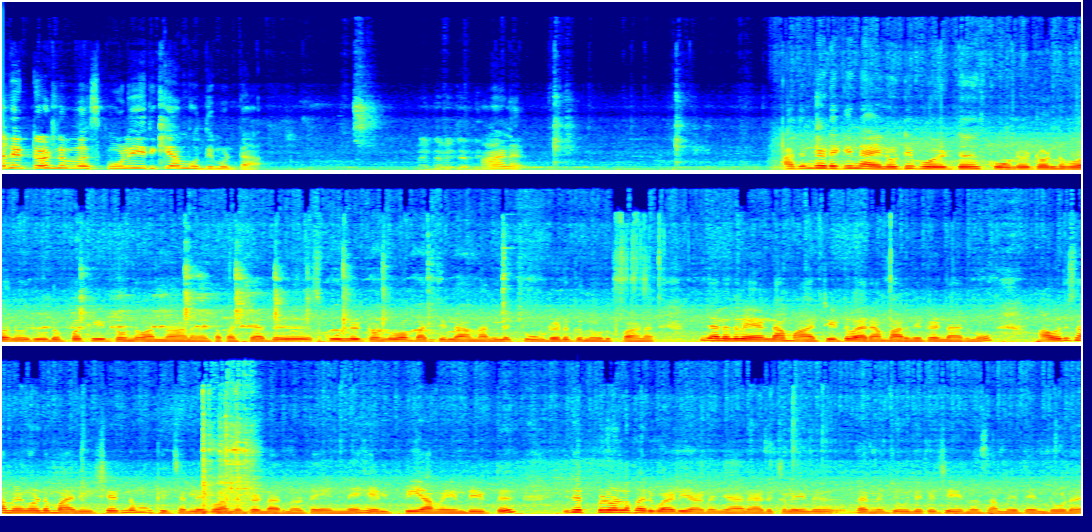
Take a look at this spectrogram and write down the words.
അതിട്ടോണ്ട് സ്കൂളിൽ ഇരിക്കാൻ ബുദ്ധിമുട്ടാ. ആണ്. അതിന്റെ ഇടയ്ക്ക് നൈനൂട്ടി പോയിട്ട് സ്കൂളിൽ ഇട്ടുകൊണ്ട് പോകാൻ ഒരു ഉടുപ്പൊക്കെ ഇട്ടുകൊണ്ട് വന്നതാണ് കേട്ടോ. പക്ഷെ അത് സ്കൂളിൽ ഇട്ടുകൊണ്ട് പോകാൻ പറ്റില്ല. നല്ല ചൂടെടുക്കുന്ന ഉടുപ്പാണ്. ഞാനത് വേണ്ട മാറ്റിയിട്ട് വരാൻ പറഞ്ഞിട്ടുണ്ടായിരുന്നു. ആ ഒരു സമയം കൊണ്ട് മനീഷേട്ടനും കിച്ചണിലേക്ക് വന്നിട്ടുണ്ടായിരുന്നു കേട്ടോ. എന്നെ ഹെൽപ്പ് ചെയ്യാൻ വേണ്ടിയിട്ട്. ഇതെപ്പോഴുള്ള പരിപാടിയാണ്. ഞാൻ അടുക്കളയിൽ തന്നെ ജോലിയൊക്കെ ചെയ്യുന്ന സമയത്ത് എന്റെ കൂടെ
